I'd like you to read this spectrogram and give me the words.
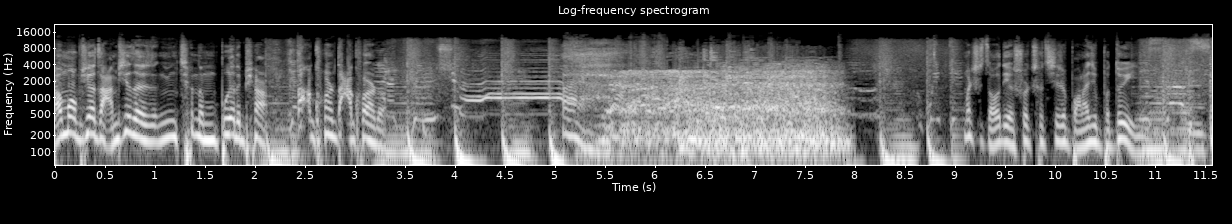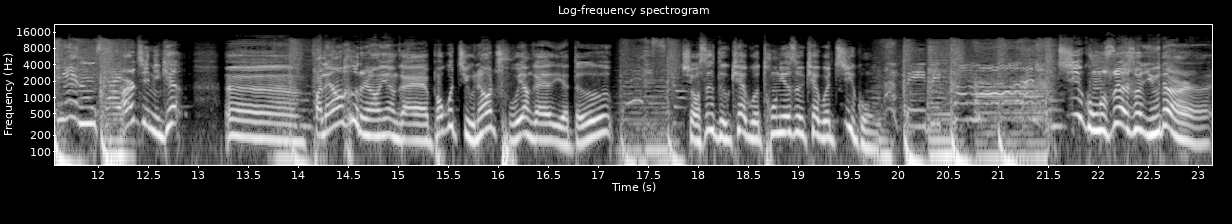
俺们片咱们现在，你吃那么薄的片，大块大块的。哎，没吃早点，说吃其实本来就不对。而且你看，嗯、八零后的人应该，包括九零初应该也都，小时候都看过，童年时候看过济公。济公虽然说有点儿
